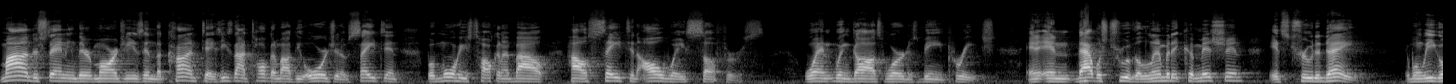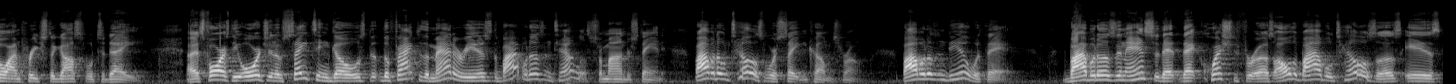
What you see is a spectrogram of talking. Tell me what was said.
my understanding there, Margie, is in the context. He's not talking about the origin of Satan, but more he's talking about how Satan always suffers when, when God's word is being preached. And, and that was true of the limited commission. It's true today when we go out and preach the gospel today. As far as the origin of Satan goes, the, the, fact of the matter is the Bible doesn't tell us, from my understanding. Bible don't tell us where Satan comes from. Bible doesn't deal with that. Bible doesn't answer that, that question for us. All the Bible tells us is,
